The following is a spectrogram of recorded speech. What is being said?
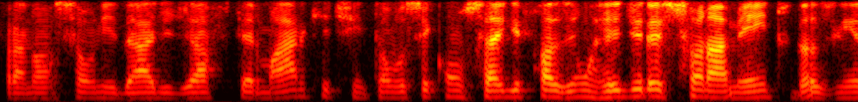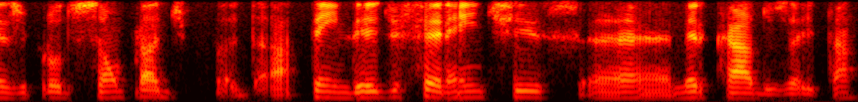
para nossa unidade de aftermarket, então você consegue fazer um redirecionamento das linhas de produção para atender diferentes é, mercados aí, tá?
